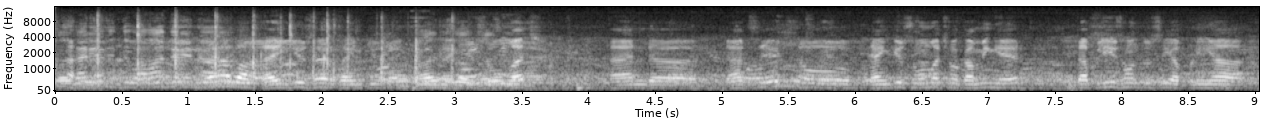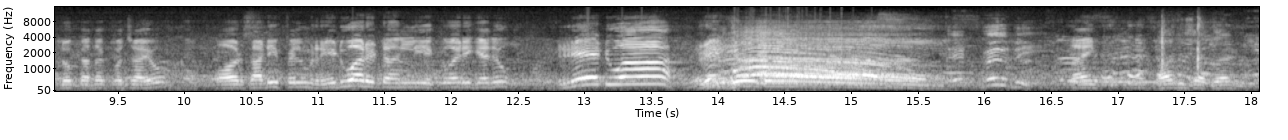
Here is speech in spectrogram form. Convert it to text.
ਸਾਰਿਆਂ ਦੀ ਦੁਆਵਾਂ ਤੇਰੇ ਨਾਲ। Thank you sir thank you thank you so much and that's it so thank you so much for coming here ਤਾਂ ਪਲੀਜ਼ ਹੁਣ ਤੁਸੀਂ ਆਪਣੀਆਂ ਲੋਕਾਂ ਤੱਕ ਪਹੁੰਚਾਇਓ। ਔਰ ਸਾਡੀ ਫਿਲਮ ਰੇਡੂਆ ਰਿਟਰਨ ਲਈ ਇੱਕ ਵਾਰੀ ਕਹਿ ਦਿਓ। Redwa Redwa. It will be. Thank you. Thank you, sir. Thank you.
